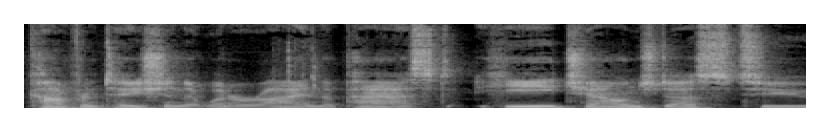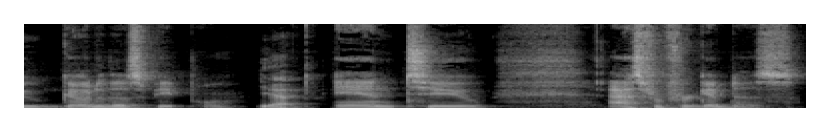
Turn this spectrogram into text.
confrontation that went awry in the past, he challenged us to go to those people Yeah. and to ask for forgiveness.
